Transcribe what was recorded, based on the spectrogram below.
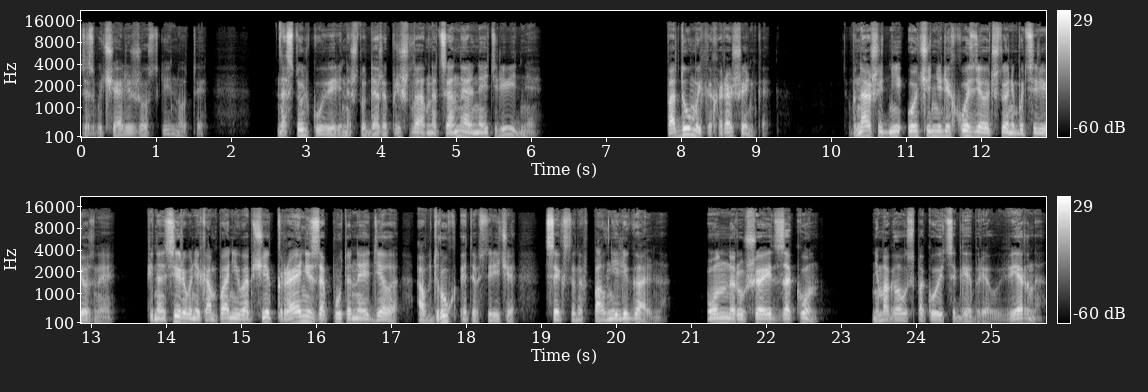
зазвучали жесткие ноты. Настолько уверена, что даже пришла в национальное телевидение. Подумай-ка хорошенько. В наши дни очень нелегко сделать что-нибудь серьезное. Финансирование компании вообще крайне запутанное дело. А вдруг эта встреча Секстона вполне легальна? Он нарушает закон. Не могла успокоиться Гэбриэл. Верно?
